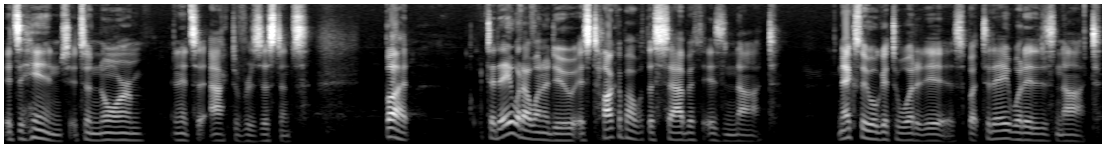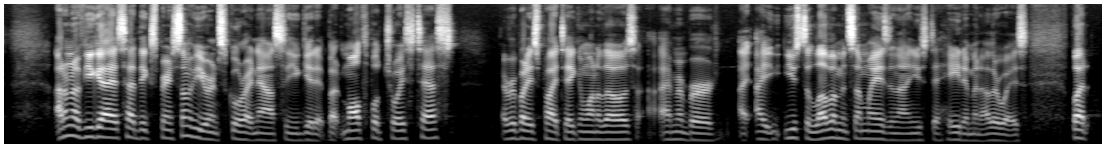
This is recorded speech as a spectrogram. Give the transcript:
It's a hinge, it's a norm, and it's an act of resistance. But today, what I want to do is talk about what the Sabbath is not. Next week, we'll get to what it is, but today, what it is not. I don't know if you guys had the experience, some of you are in school right now, so you get it, but multiple choice tests, everybody's probably taken one of those. I remember I, I used to love them in some ways, and I used to hate them in other ways. But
